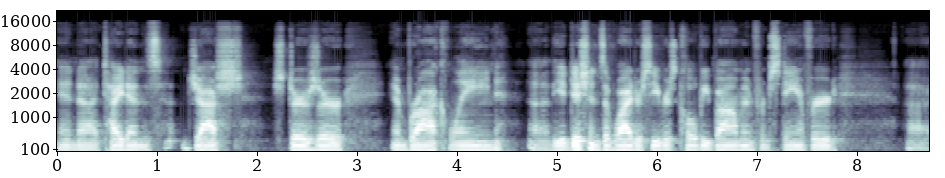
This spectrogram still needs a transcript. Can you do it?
and uh, tight ends Josh Sterzer and Brock Lane. Uh, the additions of wide receivers Colby Bowman from Stanford, uh,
